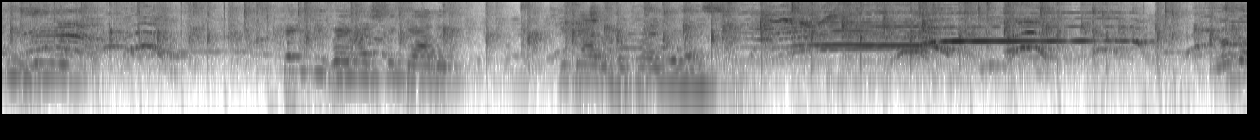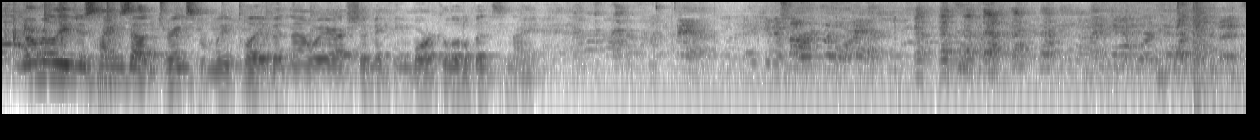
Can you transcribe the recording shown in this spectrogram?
Thank you very much. Thank you very much to Gavin, to Gavin for playing with us. Normally he just hangs out and drinks when we play, but now we're actually making him work a little bit tonight. Fair. Making him work for it. making him work for a little bit.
